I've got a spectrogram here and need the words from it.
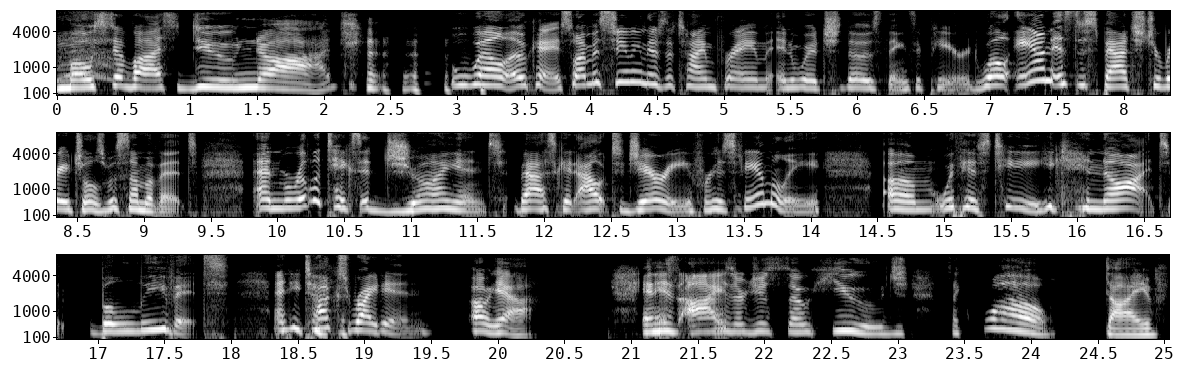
most of us do not. well, okay. So I'm assuming there's a time frame in which those things appeared. Well, Anne is dispatched to Rachel's with some of it, and Marilla takes a giant basket out to Jerry for his family um, with his tea. He cannot believe it, and he tucks right in. oh, yeah. And his eyes are just so huge. It's like, whoa, dive.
